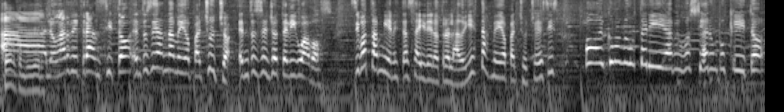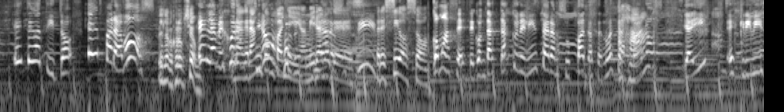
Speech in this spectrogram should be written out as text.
al hogar de tránsito. Entonces anda medio pachucho. Entonces yo te digo a vos, si vos también estás ahí del otro lado y estás medio pachucho y decís, ay, cómo me gustaría mimosiar un poquito, este gatito es para vos. Es la mejor opción. Es la mejor Una gran opción. compañía, mira Claro lo que es. sí. Precioso. ¿Cómo haces? Te contactás con el Instagram Sus Patas en Nuestras Ajá. Manos y ahí escribís,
